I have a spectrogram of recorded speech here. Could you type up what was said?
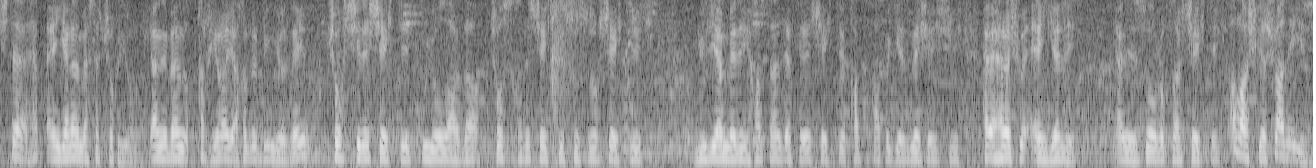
işte hep engellenmezse çok iyi olur. Yani ben 40 yıla yakındır Bingöl'deyim. Çok çile çektik bu yollarda. Çok sıkıntı çektik, susuzluk çektik. Yürüyemedik, hastane defteri çektik, kapı kapı gezme şey, şey. Hele hele şu engelli. Yani zorluklar çektik. Allah aşkına şu an iyiyiz.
